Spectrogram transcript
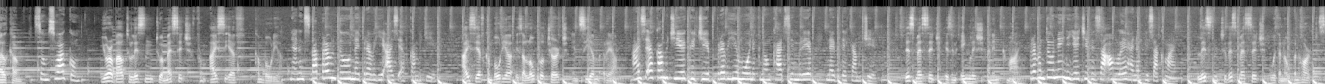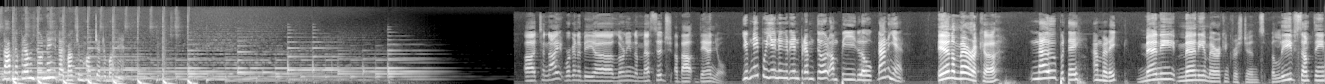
Welcome. សូមស្វាគមន៍ You're about to listen to a message from ICF Cambodia. អ្នកនឹងស្ដាប់ព្រះបន្ទូលនៃព្រះវិហារ ICF កម្ពុជា ICF Cambodia is a local church in Siem Reap. ICF កម្ពុជា គឺជាព្រះវិហារមួយនៅក្នុងខេត្តសៀមរាបនៃប្រទេសកម្ពុជា This message is in English and in Khmer. ព្រះបន្ទូលនេះនិយាយជាភាសាអង់គ្លេសហើយនិងភាសាខ្មែរ Listen to this message with an open heart. ស្ដាប់នៅព្រះបន្ទូលនេះដោយបើកចំហចិត្តរបស់អ្នក Uh, tonight we're going to be uh, learning a message about Daniel. យប់នេះពួកយើងនឹងរៀនព្រះបន្ទូលអំពីលោកដានីយ៉ែល In America, នៅប្រទេសអាមេរិក many, many American Christians believe something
